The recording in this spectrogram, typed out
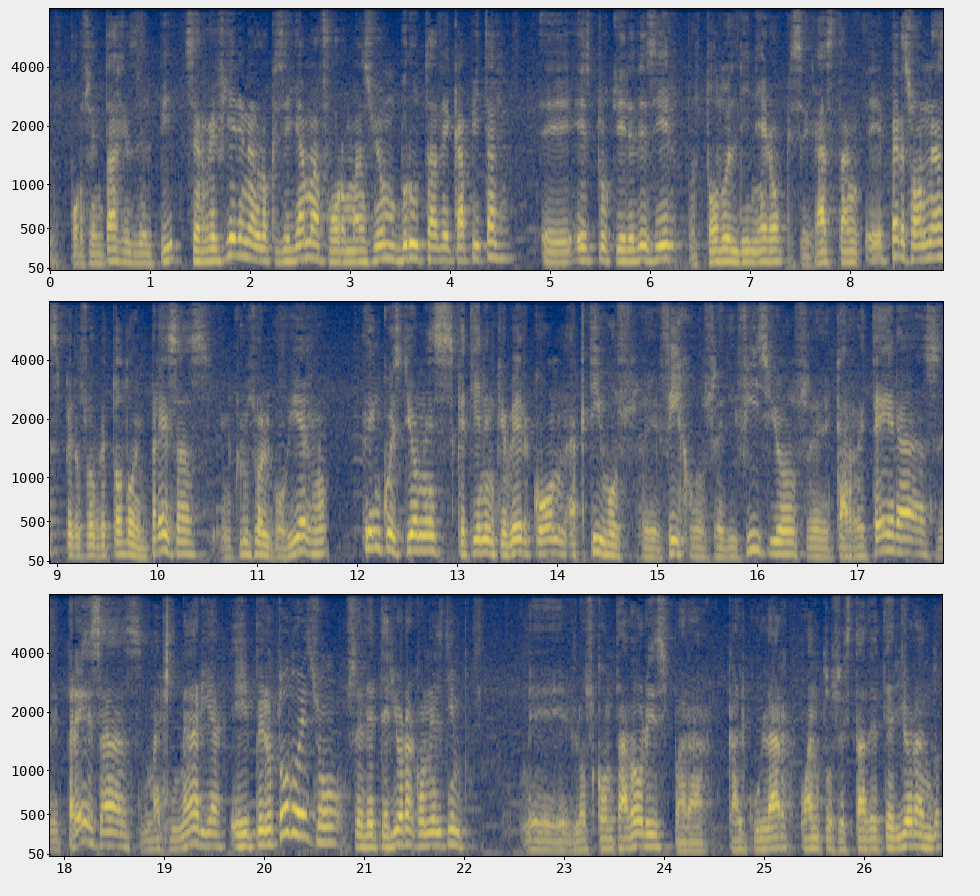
los porcentajes del PIB, se refieren a lo que se llama formación bruta de capital. Eh, esto quiere decir pues todo el dinero que se gastan personas, pero sobre todo empresas, incluso el gobierno, en cuestiones que tienen que ver con activos eh, fijos, edificios, carreteras, presas, maquinaria, pero todo eso se deteriora con el tiempo. los contadores para calcular cuánto se está deteriorando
